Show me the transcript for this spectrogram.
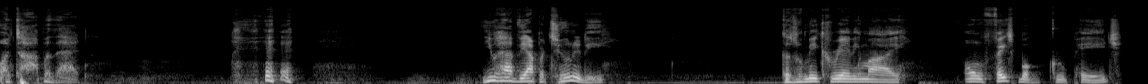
on top of that, you have the opportunity because with me creating my own Facebook group page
